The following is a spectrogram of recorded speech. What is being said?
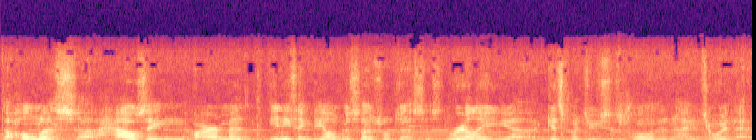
The homeless, uh, housing, environment, anything dealing with social justice really uh, gets my juices flowing and I enjoy that.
